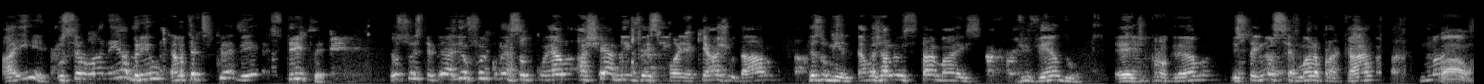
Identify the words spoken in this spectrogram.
Aí o celular nem abriu, ela teve que escrever stripper. Eu sou stripper. Ali eu fui conversando com ela, achei amigos da Espanha que a ajudaram. Resumindo, ela já não está mais vivendo é, de programa. Isso tem uma semana para cá. Mas Uau.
